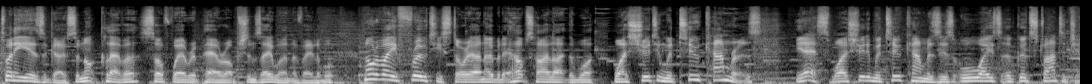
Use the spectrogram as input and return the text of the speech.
Twenty years ago, so not clever. Software repair options they weren't available. Not a very fruity story, I know, but it helps highlight the why, why shooting with two cameras. Yes, why shooting with two cameras is always a good strategy.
